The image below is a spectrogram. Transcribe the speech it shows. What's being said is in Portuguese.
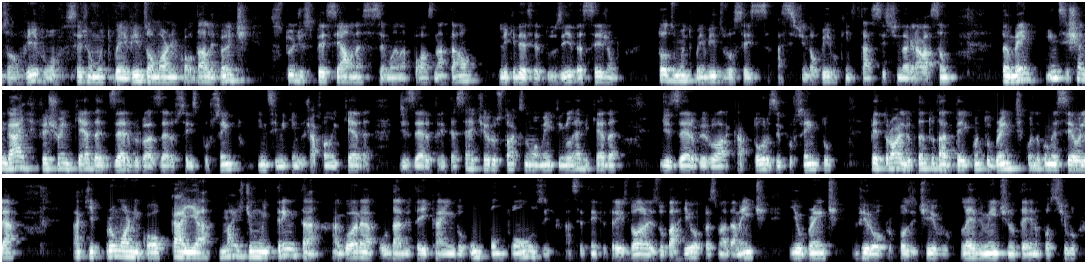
Estamos ao vivo, sejam muito bem-vindos ao Morning Call da Levante, estúdio especial nessa semana pós-Natal, liquidez reduzida, sejam todos muito bem-vindos, vocês assistindo ao vivo, quem está assistindo a gravação também. Índice Xangai fechou em queda de 0,06%, índice Nikkei no Japão em queda de 0,37%, Eurostox no momento em leve queda de 0,14%, petróleo, tanto o WTI quanto Brent, quando eu comecei a olhar aqui para o Morning Call caía mais de 1,30, agora o WTI caindo 1,11 a 73 dólares o barril aproximadamente, e o Brent virou para o positivo, levemente no terreno positivo,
